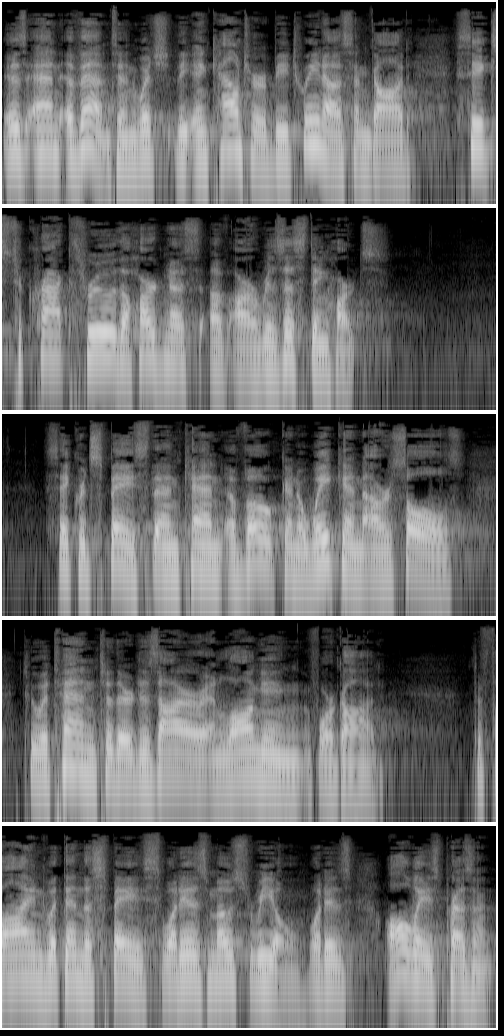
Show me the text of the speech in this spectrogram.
is an event in which the encounter between us and God seeks to crack through the hardness of our resisting hearts. Sacred space then can evoke and awaken our souls to attend to their desire and longing for God, to find within the space what is most real, what is always present,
